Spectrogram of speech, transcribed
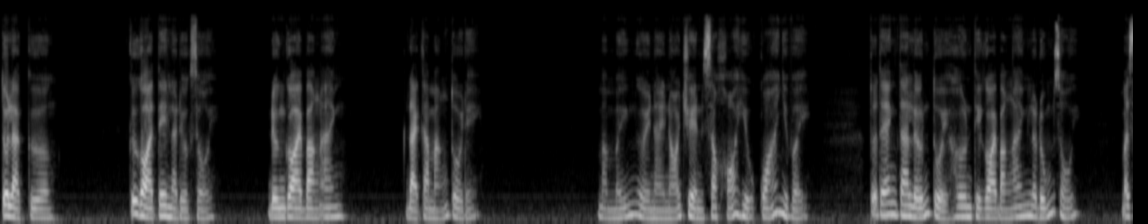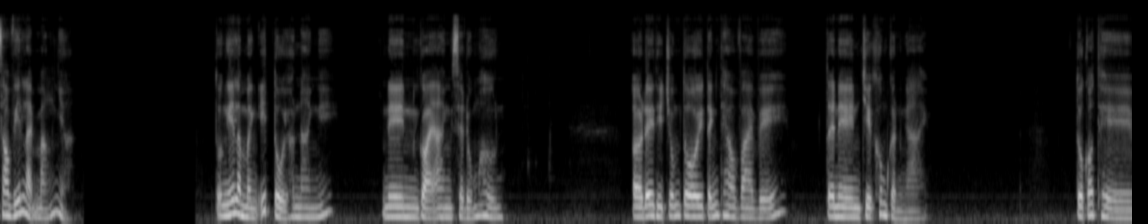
Tôi là Cường. Cứ gọi tên là được rồi. Đừng gọi bằng anh. Đại ca mắng tôi đấy. Mà mấy người này nói chuyện sao khó hiểu quá như vậy? Tôi thấy anh ta lớn tuổi hơn Thì gọi bằng anh là đúng rồi. Mà sao viết lại mắng nhỉ? Tôi nghĩ là mình ít tuổi hơn anh ấy, Nên gọi anh sẽ đúng hơn. Ở đây thì chúng tôi tính theo vài vế, Thế nên chị không cần ngại. Tôi có thể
